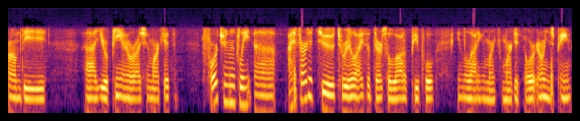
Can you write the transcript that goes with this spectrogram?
from the uh, European or Russian market. Fortunately, uh, I started to to realize that there's a lot of people in the Latin American market or, or in Spain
